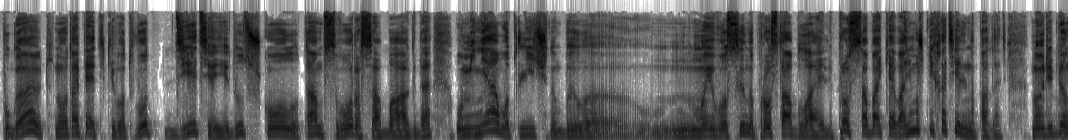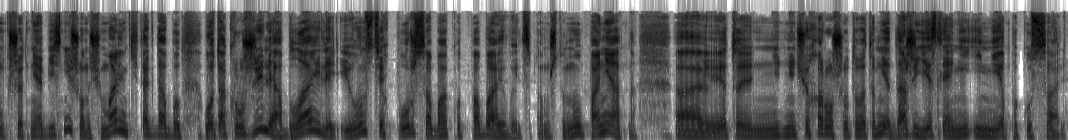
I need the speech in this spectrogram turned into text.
пугают. Ну, вот опять-таки, вот, вот дети идут в школу, там свора собак, да. У меня вот лично было, моего сына просто облаяли. Просто собаки, они, может, не хотели нападать, но ребенку что-то не объяснишь, он еще маленький тогда был. Вот окружили, облаяли, и он с тех пор собак вот побаивается, потому что ну, понятно, а, это ничего хорошего-то в этом нет, даже если они и не покусали.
